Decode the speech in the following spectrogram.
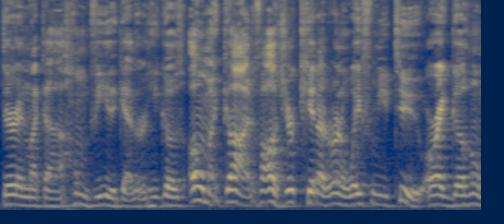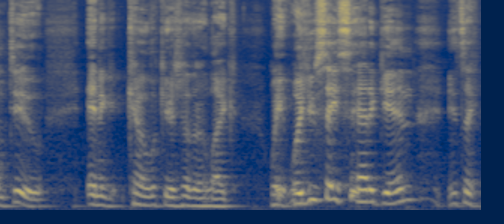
They're in like a Humvee together, and he goes, "Oh my God! If I was your kid, I'd run away from you too, or I'd go home too." And kind of look at each other like, "Wait, what'd you say? That again?" And it's like,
